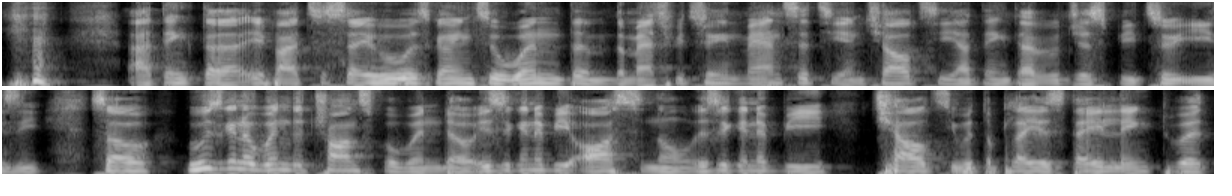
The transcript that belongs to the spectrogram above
I think that if I had to say who is going to win the, the match between Man City and Chelsea, I think that would just be too easy. So who's going to win the transfer window? Is it going to be Arsenal? Is it going to be Chelsea with the players they linked with?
